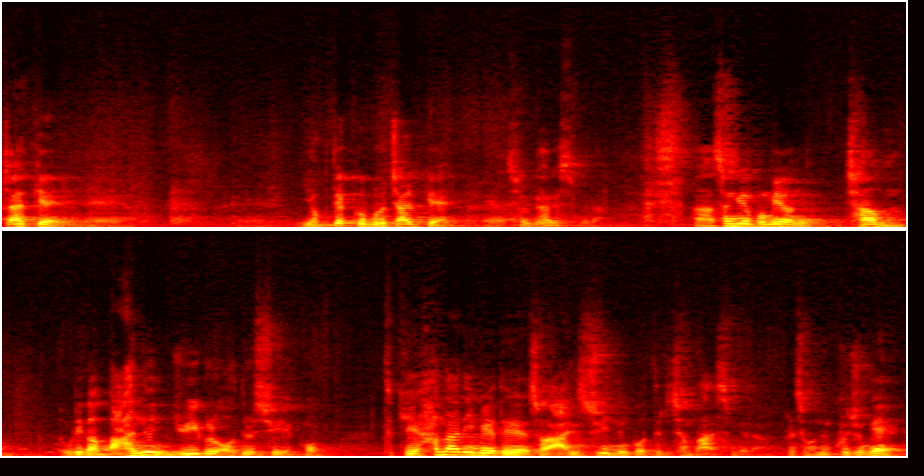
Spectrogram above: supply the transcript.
짧게, 예, 예, 역대급으로 짧게 예, 설교하겠습니다. 아, 성경에 보면 참 우리가 많은 유익을 얻을 수 있고 특히 하나님에 대해서 알 수 있는 것들이 참 많습니다. 그래서 오늘 그 중에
